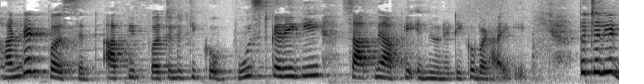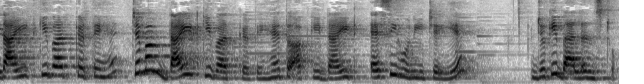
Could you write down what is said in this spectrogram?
100 परसेंट आपकी फर्टिलिटी को बूस्ट करेगी, साथ में आपकी इम्यूनिटी को बढ़ाएगी। तो चलिए डाइट की बात करते हैं। जब हम डाइट की बात करते हैं तो आपकी डाइट ऐसी होनी चाहिए जो कि बैलेंस्ड हो।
